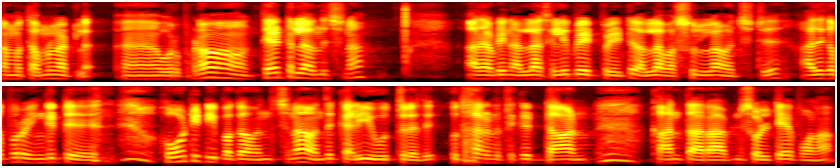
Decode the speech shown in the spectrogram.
நம்ம தமிழ்நாட்டில். ஒரு படம் தேட்டரில் வந்துச்சுன்னா அதை அப்படியே நல்லா செலிப்ரேட் பண்ணிவிட்டு நல்லா வசூல்லாம் வச்சுட்டு அதுக்கப்புறம் இங்கிட்டு ஓடிடி பக்கம் வந்துச்சுன்னா வந்து கழுவி ஊத்துறது. உதாரணத்துக்கு டான் காந்தாரா அப்படின்னு சொல்லிட்டே போகலாம்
